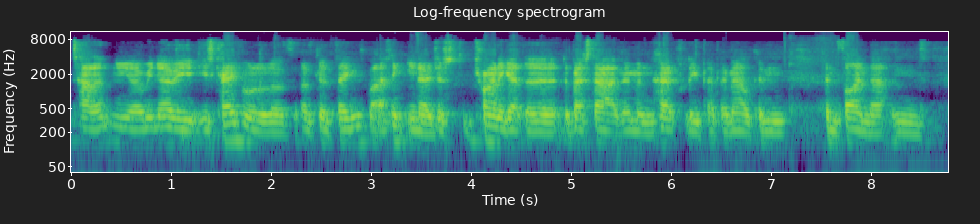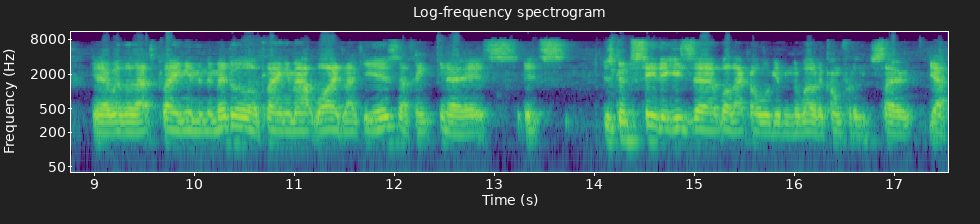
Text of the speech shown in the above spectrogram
talent. You know, we know he, he's capable of, of good things, but I think you know just trying to get the, the best out of him, and hopefully Pepe Mel can can find that. And you know, whether that's playing him in the middle or playing him out wide like he is, I think you know it's it's it's good to see that he's uh, well. That goal will give him the world of confidence. So yeah,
